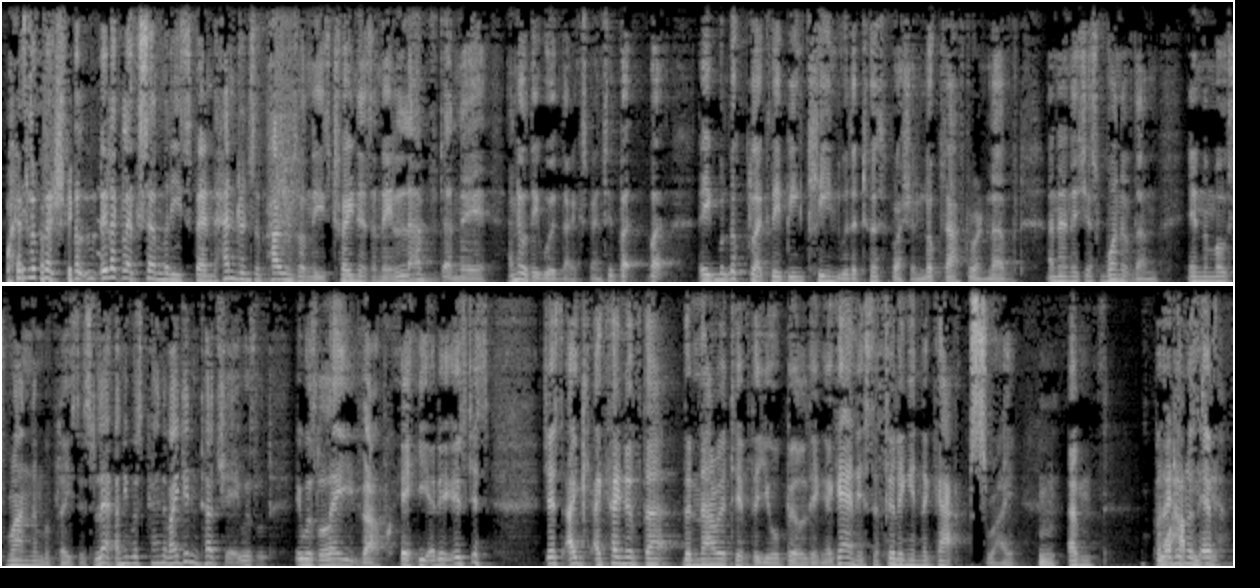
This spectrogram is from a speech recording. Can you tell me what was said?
Where's They look the like they look like somebody spent hundreds of pounds on these trainers, and they loved, and they. I know they weren't that expensive, but but they look like they've been cleaned with a toothbrush and looked after and loved. And then there's just one of them in the most random of places, and it was kind of. I didn't touch it. It was it was laid that way, and it, it's just. Just I, I kind of that the narrative that you're building again is the filling in the gaps, right? Um, but. What I don't know happened if to ev- you?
